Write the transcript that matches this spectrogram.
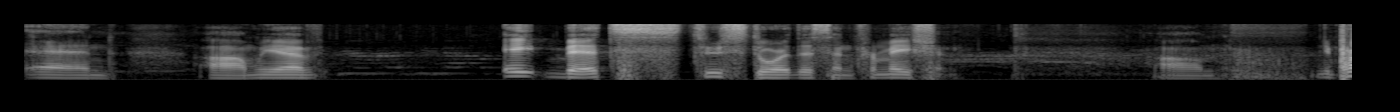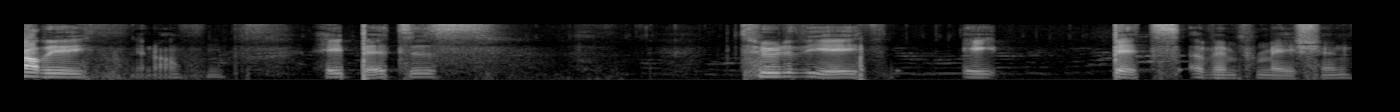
and um, we have 8 bits to store this information. Um, you probably, you know, 8 bits is 2 to the 8th 8 bits of information.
